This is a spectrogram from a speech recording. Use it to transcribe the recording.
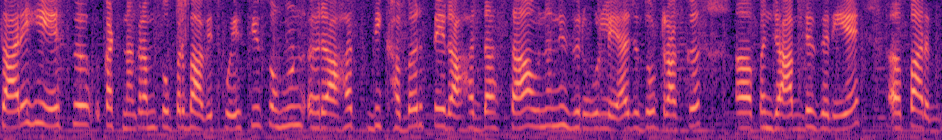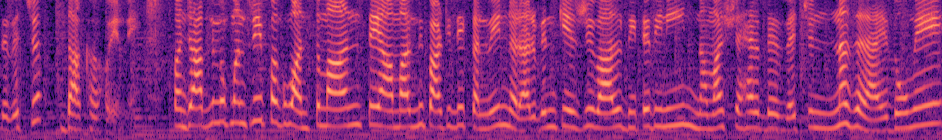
ਸਾਰੇ ਹੀ ਇਸ ਘਟਨਾਕ੍ਰਮ ਤੋਂ ਪ੍ਰਭਾਵਿਤ ਹੋਏ ਸੀ। ਸੋ ਹੁਣ ਰਾਹਤ ਦੀ ਖਬਰ ਤੇ ਰਾਹਤ ਦਾ ਸਾਹ ਉਹਨਾਂ ਨੇ ਜ਼ਰੂਰ ਲਿਆ, ਜਦੋਂ ਟਰੱਕ ਪੰਜਾਬ ਦੇ ਜ਼ਰੀਏ ਭਾਰਤ ਦੇ ਵਿੱਚ ਦਾਖਲ ਹੋਏ ਨੇ। ਪੰਜਾਬ ਦੇ ਮੁੱਖ ਮੰਤਰੀ ਭਗਵੰਤ ਮਾਨ ਤੇ ਆਮ ਆਦਮੀ ਪਾਰਟੀ ਦੇ ਕਨਵੀਨਰ ਅਰਵਿੰਦ ਕੇਜਰੀਵਾਲ ਬੀਤੇ ਦਿਨੀ ਨਵਾਂ ਸ਼ਹਿਰ ਦੇ ਵਿੱਚ ਨਜ਼ਰ ਆਏ। ਦੋਵੇਂ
